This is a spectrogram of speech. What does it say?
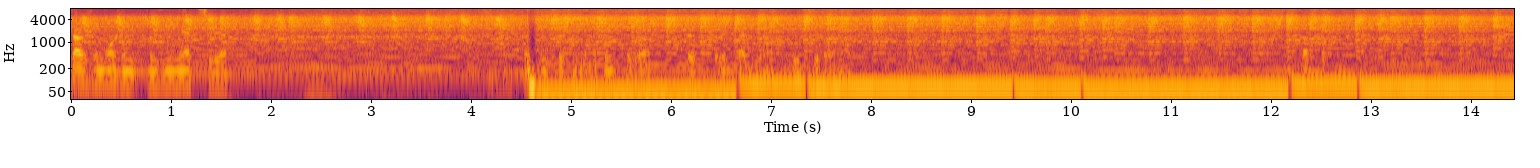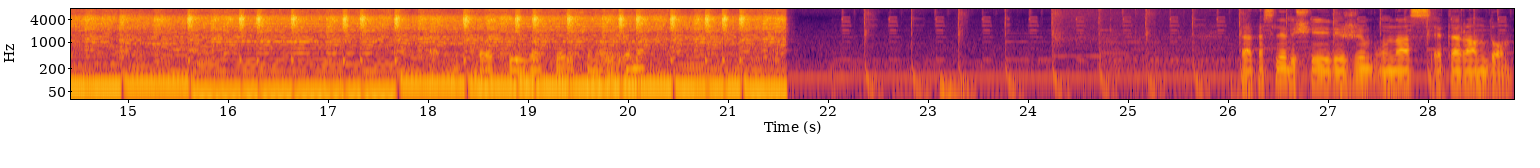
Также можем изменять цвет. Цветом мы хотим, чтобы цвет происходило вот. Так, давайте перейдем к следующему режиму. Так, а следующий режим у нас это рандом.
